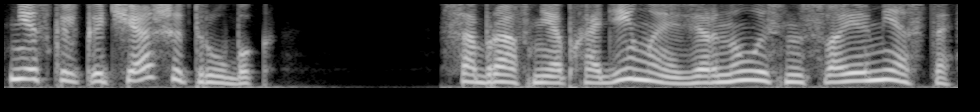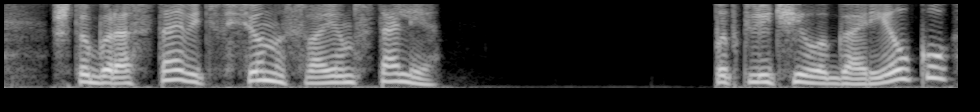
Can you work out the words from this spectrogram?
несколько чаш и трубок. Собрав необходимое, вернулась на свое место, чтобы расставить все на своем столе. Подключила горелку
